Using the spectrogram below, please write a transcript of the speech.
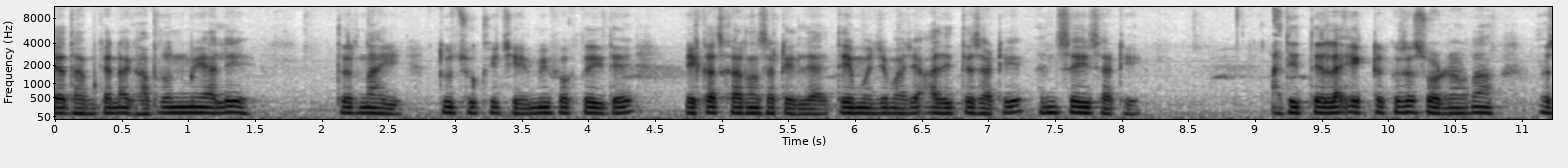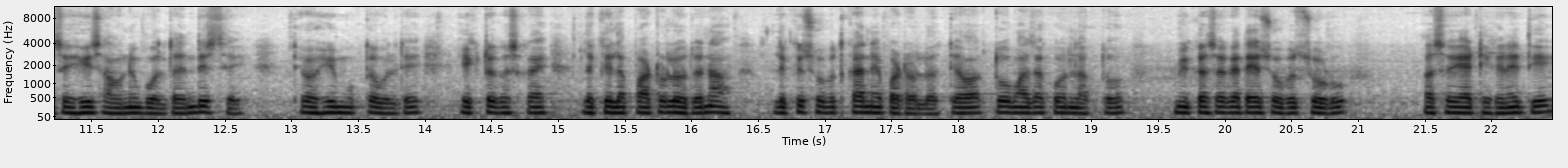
त्या धमक्यांना घाबरून मी आले? तर नाही तू चुकीची मी फक्त इथे एकाच कारणासाठी आले आहे. ते म्हणजे माझ्या आदित्यसाठी आणि सईसाठी आदित्यला एकटं कसं सोडणार ना असं ही सावनी बोलताना दिसते. तेव्हा ही मुक्त बोलते एकटं कसं काय? लकीला पाठवलं होतं ना? लकीसोबत का नाही पाठवलं? तेव्हा तो माझा कोण लागतो? मी कसं काय त्याच्यासोबत सोडू? असं या ठिकाणी ती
